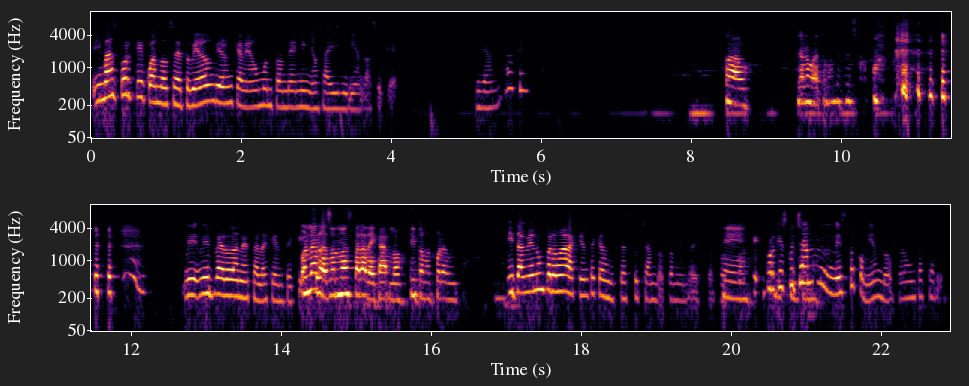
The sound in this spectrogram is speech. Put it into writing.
Y más porque cuando se detuvieron vieron que había un montón de niños ahí viviendo, así que dijeron, ok. Wow, ya no voy a tomar refresco. mil, perdones a la gente que... Una razón más para dejarlo y tomar por agüita. Y también un perdón a la gente que nos está escuchando comiendo esto. sí. Porque, escuchan esto comiendo, pregunta seria.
